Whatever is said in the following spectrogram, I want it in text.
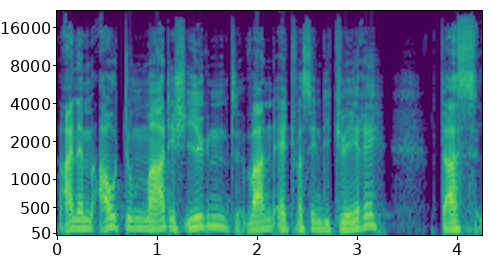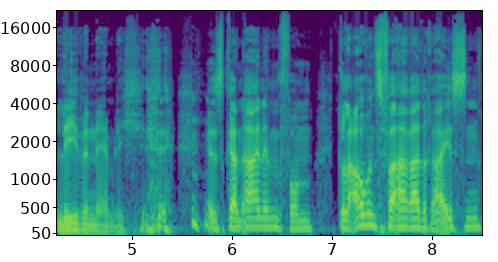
einem automatisch irgendwann etwas in die Quere. Das Leben nämlich. es kann einem vom Glaubensfahrrad reißen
